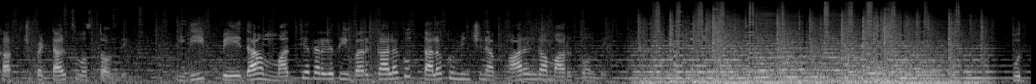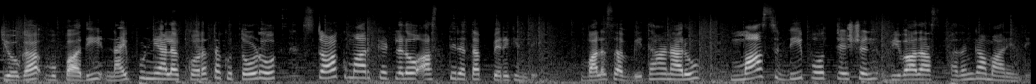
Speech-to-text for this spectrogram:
ఖర్చు పెట్టాల్సి వస్తోంది. ఇది పేద మధ్యతరగతి వర్గాలకు తలకు మించిన భారంగా మారుతోంది. ఉద్యోగ ఉపాధి నైపుణ్యాల కొరతకు తోడు స్టాక్ మార్కెట్లలో అస్థిరత పెరిగింది. వలస విధానాలు మాస్ డీపోర్టేషన్ వివాదాస్పదంగా మారింది.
